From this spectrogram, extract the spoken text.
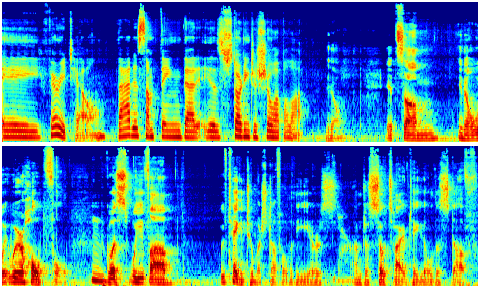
a fairy tale. That is something that is starting to show up a lot. know it's um you know we- we're hopeful Hmm. because we've uh we've taken too much stuff over the years i'm just so tired of taking all this stuff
